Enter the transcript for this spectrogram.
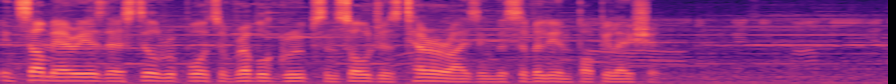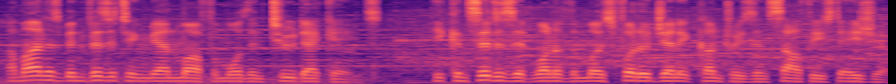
In some areas, there are still reports of rebel groups and soldiers terrorizing the civilian population. Ammann has been visiting Myanmar for more than two decades. He considers it one of the most photogenic countries in Southeast Asia.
